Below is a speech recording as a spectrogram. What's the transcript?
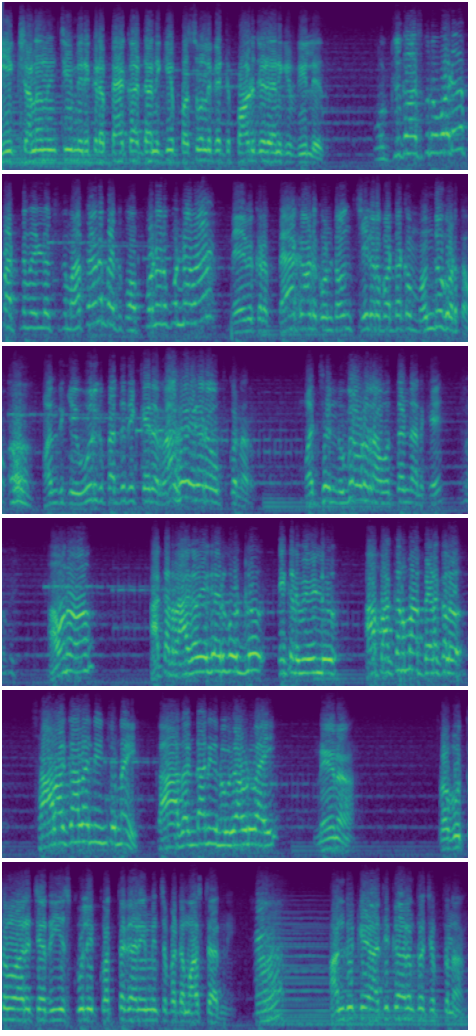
ఈ క్షణం నుంచి మీరు ఇక్కడ పేకాడడానికి పశువులు గట్టి పాడు చేయడానికి వీల్లేదు. ఒడ్లు కాసుకునేవాడు పట్నం వెళ్ళి వచ్చిన మాత్రాన పెద్ద గొప్ప అనుకున్నావా మేము ఇక్కడ ప్యాక్ ఆడుకుంటాం చీకటి పడ్డాక మందు కొడతాం. అందుకే ఊరికి పెద్ద దిక్కైన రాఘవయ్య గారే ఒప్పుకున్నారు. మధ్య నువ్వెవడు రా వద్దడానికి అవును. అక్కడ రాఘవయ్య గారి గొడ్లు ఇక్కడ వీళ్ళు ఆ పక్కన మా పిడకలు. చాలా కాలం నించున్నాయి కాదనడానికి నువ్వెవడు అయి నేనా? ప్రభుత్వం వారి చేత ఈ స్కూల్కి కొత్తగా నియమించబడ్డ మాస్టర్ని. అందుకే అధికారంతో చెప్తున్నాను.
